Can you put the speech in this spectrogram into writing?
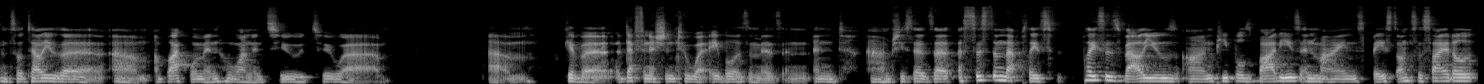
And so Talila is a, um, a black woman who wanted to to uh, um, give a, a, definition to what ableism is, and and um, she says that a system that place, places values on people's bodies and minds based on societal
